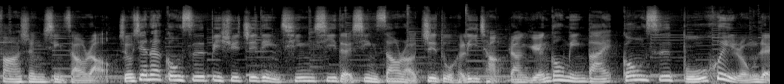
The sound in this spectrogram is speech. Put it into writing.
发生性骚扰。首先呢，公司必须制定清晰的性骚扰制度和立场，让员工明白公。公司不会容忍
